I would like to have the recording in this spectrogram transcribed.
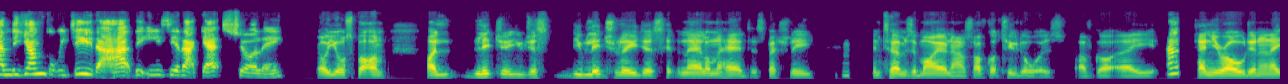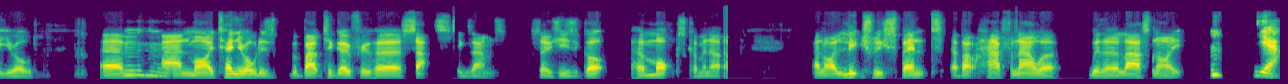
and the younger we do that the easier that gets surely Oh, you're spot on. I literally, you just, you literally just hit the nail on the head, especially in terms of my own house. I've got two daughters. I've got a Oh. ten-year-old and an eight-year-old. Um, Mhm. And my ten-year-old is about to go through her SATs exams, so she's got her mocks coming up. And I literally spent about half an hour with her last night yeah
